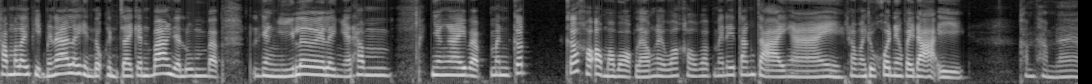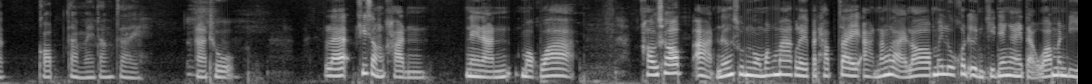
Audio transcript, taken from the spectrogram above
ทำอะไรผิดไม่ได้เลยเห็นอกเห็นใจกันบ้าง อย่ารุมแบบอย่างนี้เลยอะไรเงี้ยทำยังไงแบบมันก็ก็เขาออกมาบอกแล้วไงว่าเขาแบบไม่ได้ตั้งใจไงทำไมทุกคนยังไปด่าอีกคำถามแรก ก๊อปแต่ไม่ตั้งใจ อ่าถูก และที่สำคัญในนั้นบอกว่าเขาชอบอ่านเรื่องชุนงงมากๆเลยประทับใจอ่านตั้งหลายรอบไม่รู้คนอื่นคิดยังไง แต่ว่ามันดี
